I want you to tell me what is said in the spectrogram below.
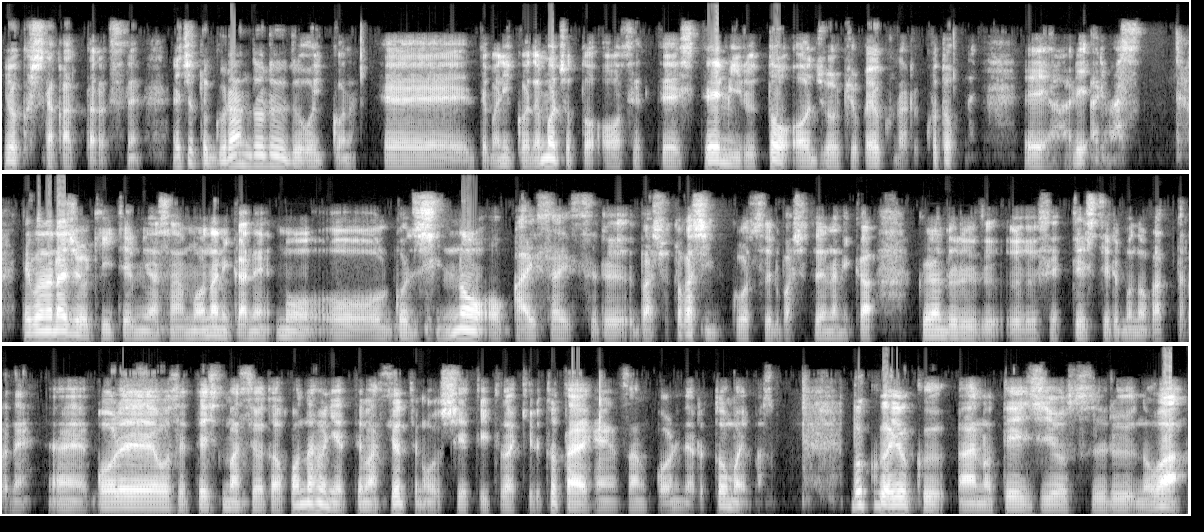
良くしたかったらですね、ちょっとグランドルールを1個ね、えーでも2個でもちょっと設定してみると、状況が良くなることがね、えやはりあります。で、このラジオを聞いている皆さんも何かね、もう、ご自身の開催する場所とか進行する場所で何かグランドルール設定しているものがあったらね、えこれを設定してますよとか、こんな風にやってますよっていうのを教えていただけると大変参考になると思います。僕がよくあの提示をするのは、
